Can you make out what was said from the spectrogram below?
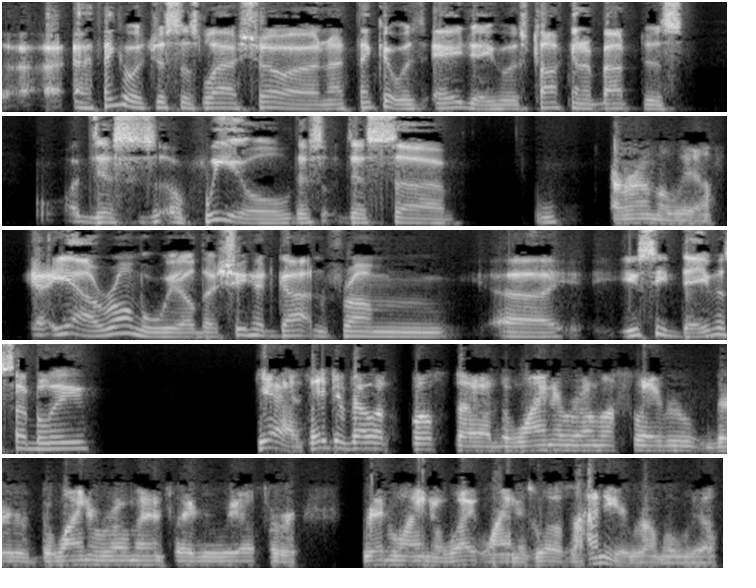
uh, I think it was just this last show, and I think it was AJ who was talking about this, this wheel, this this uh, aroma wheel. Yeah, aroma wheel that she had gotten from uh, UC Davis, I believe. Yeah, they developed both the the wine aroma flavor, the the wine aroma and flavor wheel for red wine and white wine, as well as the honey aroma wheel.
